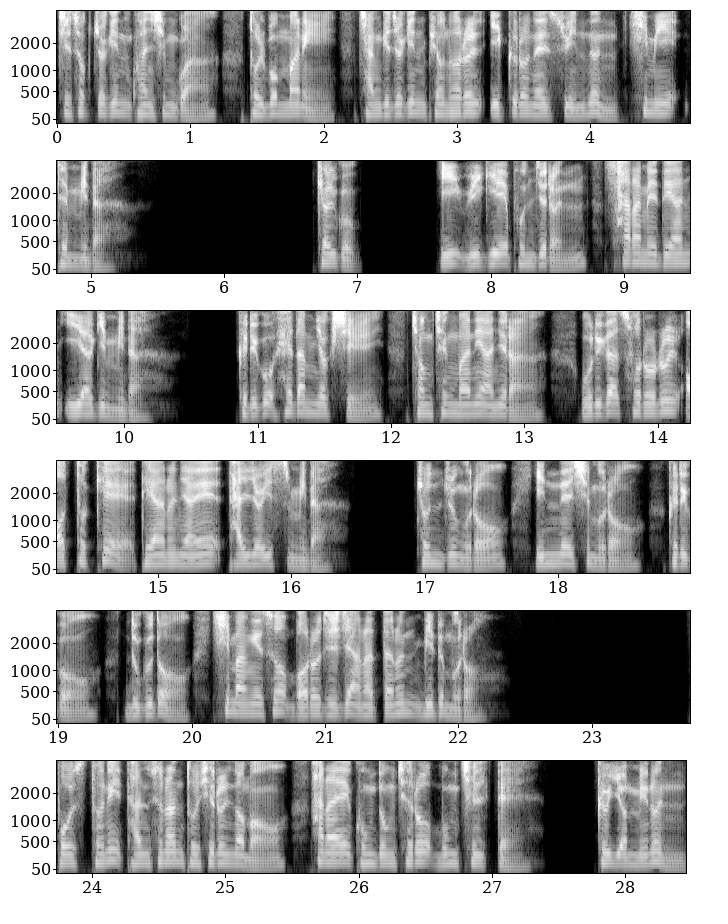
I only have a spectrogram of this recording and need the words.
지속적인 관심과 돌봄만이 장기적인 변화를 이끌어낼 수 있는 힘이 됩니다. 결국 이 위기의 본질은 사람에 대한 이야기입니다. 그리고 해답 역시 정책만이 아니라 우리가 서로를 어떻게 대하느냐에 달려 있습니다. 존중으로, 인내심으로, 그리고 누구도 희망에서 멀어지지 않았다는 믿음으로. 보스턴이 단순한 도시를 넘어 하나의 공동체로 뭉칠 때 그 연민은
